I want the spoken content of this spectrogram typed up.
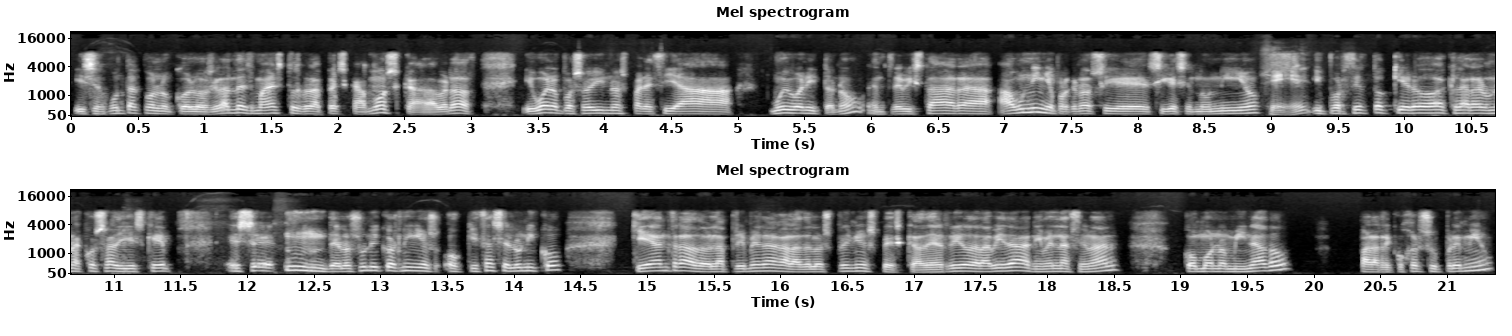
y se junta con, con, los grandes maestros de la pesca mosca, la verdad. Y bueno, pues hoy nos parecía muy bonito, ¿no? Entrevistar a, un niño, porque no sigue, sigue siendo un niño. Y por cierto, quiero aclarar una cosa, y es que es de los únicos niños, o quizás el único, que ha entrado en la primera gala de los premios pesca de Río de la Vida a nivel nacional como nominado para recoger su premio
